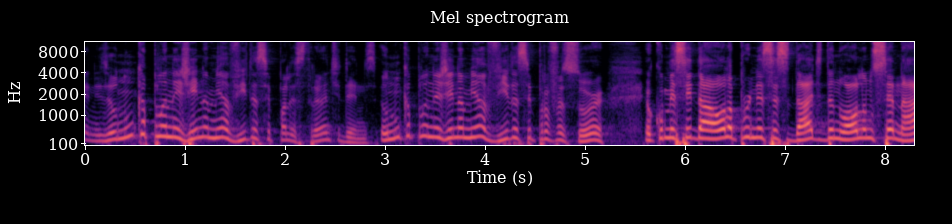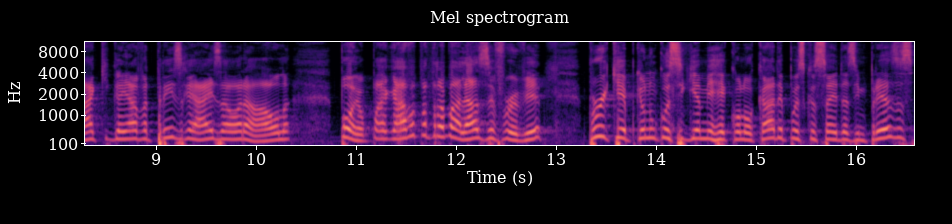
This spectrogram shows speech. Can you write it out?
Denis, eu nunca planejei na minha vida ser palestrante, Denis. Eu nunca planejei na minha vida ser professor. Eu comecei a dar aula por necessidade, dando aula no Senac, ganhava três reais a hora aula. Pô, eu pagava para trabalhar, se você for ver. Por quê? Porque eu não conseguia me recolocar depois que eu saí das empresas.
